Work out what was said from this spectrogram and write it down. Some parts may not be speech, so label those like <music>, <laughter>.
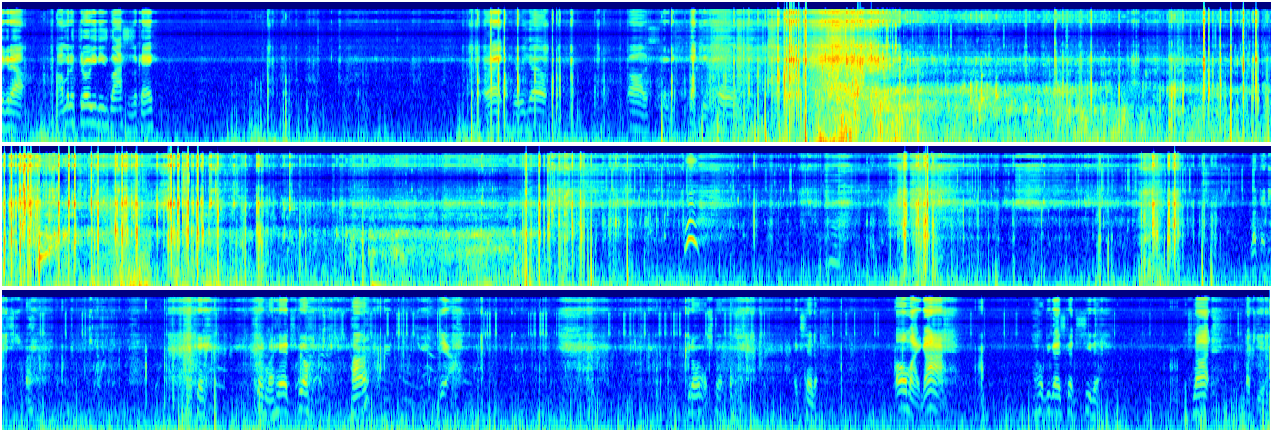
check it out. I'm gonna throw you these glasses, okay? Okay. So my head still. Huh? Yeah. Get almost up. Extend up. Oh my god. I hope you guys got to see that. If not, fuck you.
